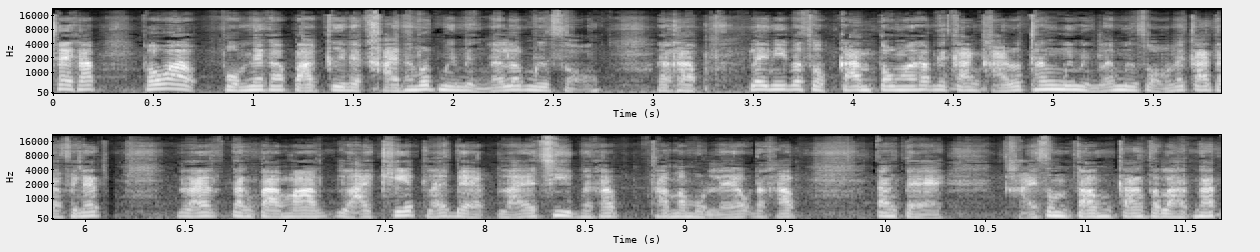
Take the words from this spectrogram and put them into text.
ใช่ครับเพราะว่าผมเนี่ยครับป๋ากือเนี่ยขายทั้งรถมือหนึ่งและรถมือสองนะครับเลยมีประสบการณ์ตรงนะครับในการขายรถทั้งมือหนึ่งและมือสองและการจัดไฟแนนซ์หลายต่างๆมาหลายเคสหลายแบบหลายอาชีพนะครับทำมาหมดแล้วนะครับ ตั้งแต่ขายส้มตำกลางตลาดนัด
